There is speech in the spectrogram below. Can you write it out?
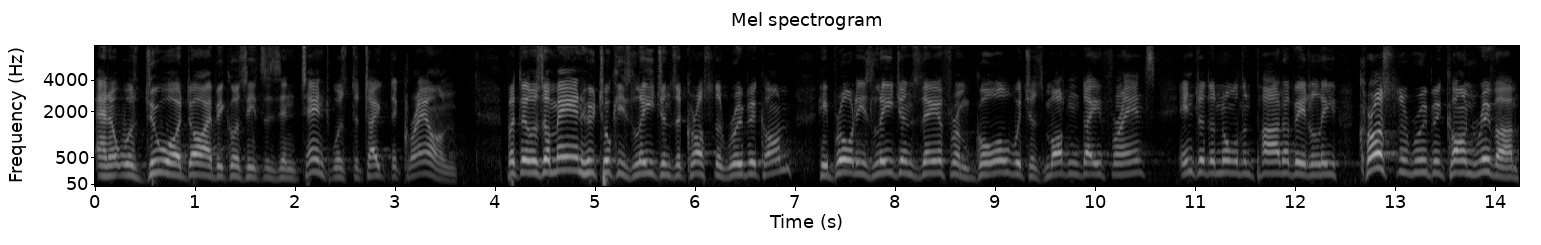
and it was do or die because his intent was to take the crown. But there was a man who took his legions across the Rubicon. He brought his legions there from Gaul, which is modern day France, into the northern part of Italy, crossed the Rubicon River,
